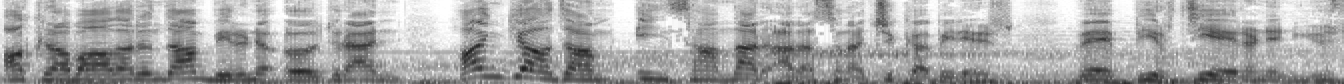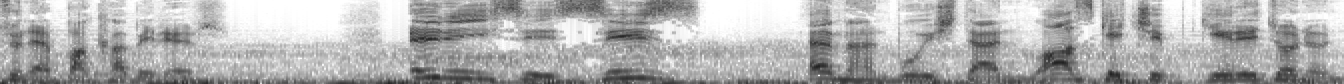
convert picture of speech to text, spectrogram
akrabalarından birini öldüren hangi adam insanlar arasına çıkabilir ve bir diğerinin yüzüne bakabilir?'' En iyisi siz hemen bu işten vazgeçip geri dönün.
